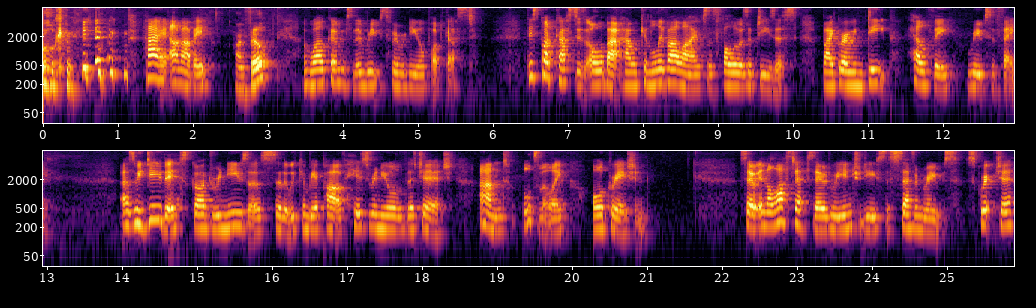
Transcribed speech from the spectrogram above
welcome. Hi, I'm Abby, I'm Phil. and welcome to the Roots for Renewal podcast. This podcast is all about how we can live our lives as followers of Jesus by growing deep, healthy roots of faith. As we do this, God renews us so that we can be a part of His renewal of the church and, ultimately, all creation. So, in the last episode, we introduced the seven roots scripture,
